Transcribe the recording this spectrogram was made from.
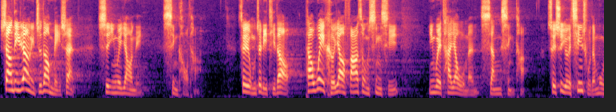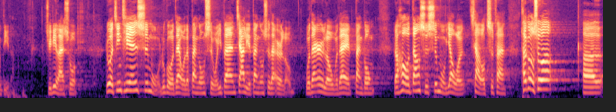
上帝让你知道美善，是因为要你信靠他。所以我们这里提到，他为何要发送信息？因为他要我们相信他，所以是有个清楚的目的的。举例来说，如果今天师母，如果我在我的办公室，我一般家里的办公室在二楼，我在二楼我在办公，然后当时师母要我下楼吃饭，他跟我说，呃。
